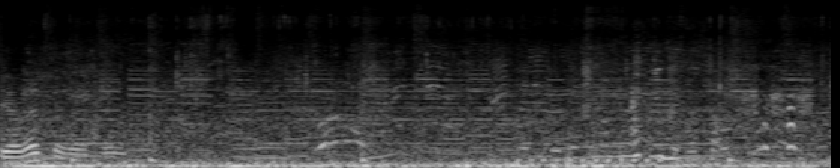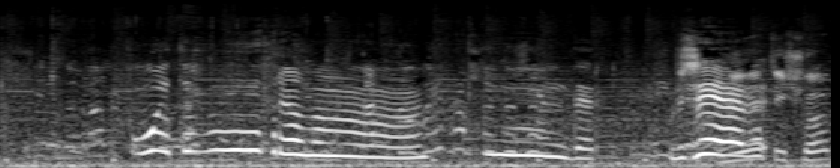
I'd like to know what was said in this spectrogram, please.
Фиолетовый. Ой, ти виграла! Кіндер. Вже. Нет, еще.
